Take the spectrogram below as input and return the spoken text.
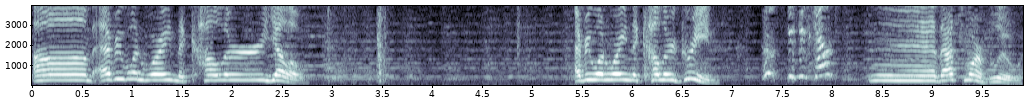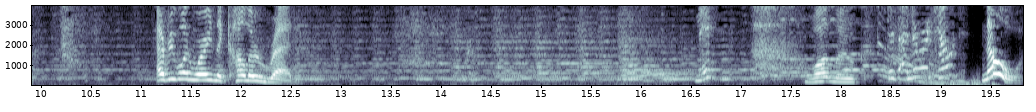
Um, everyone wearing the color yellow. Everyone wearing the color green. Does this count? Eh, that's more blue. Everyone wearing the color red. Miss? What, Luke? Does underwear count? No!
